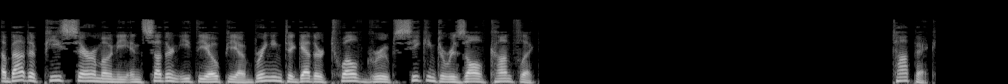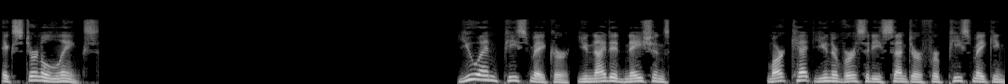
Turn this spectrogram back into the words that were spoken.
About a peace ceremony in southern Ethiopia bringing together 12 groups seeking to resolve conflict. External links UN Peacemaker, United Nations Marquette University Center for Peacemaking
